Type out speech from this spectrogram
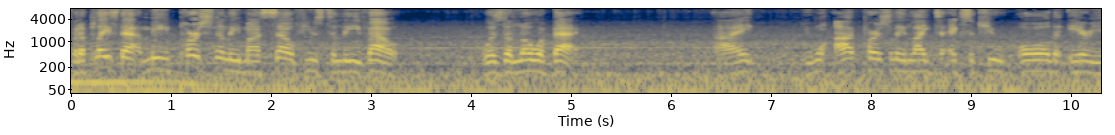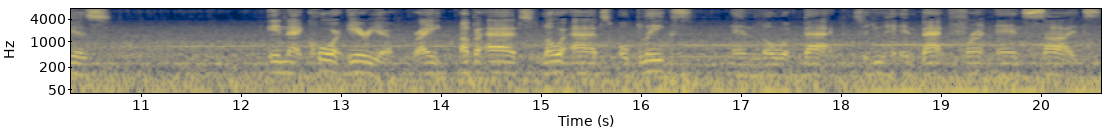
But a place that me personally myself used to leave out was the lower back. All right. You want, I personally like to execute all the areas in that core area, right? Upper abs, lower abs, obliques, and lower back. So you hitting back, front, and sides.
